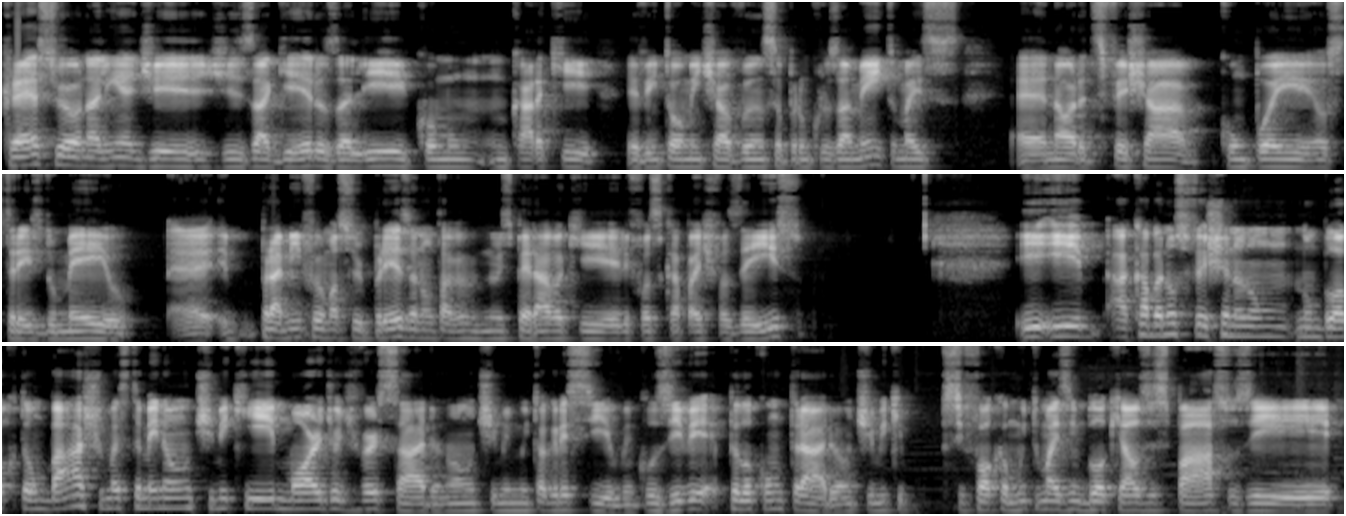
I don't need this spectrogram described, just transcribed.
Cresswell na linha de, de zagueiros ali, como um, um, cara que eventualmente avança para um cruzamento, mas é, na hora de se fechar compõe os três do meio. É, para mim foi uma surpresa, não, tava, não esperava que ele fosse capaz de fazer isso. E, e, acaba não se fechando num, num, bloco tão baixo, mas também não é um time que morde o adversário, não é um time muito agressivo. Inclusive, pelo contrário, é um time que se foca muito mais em bloquear os espaços e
